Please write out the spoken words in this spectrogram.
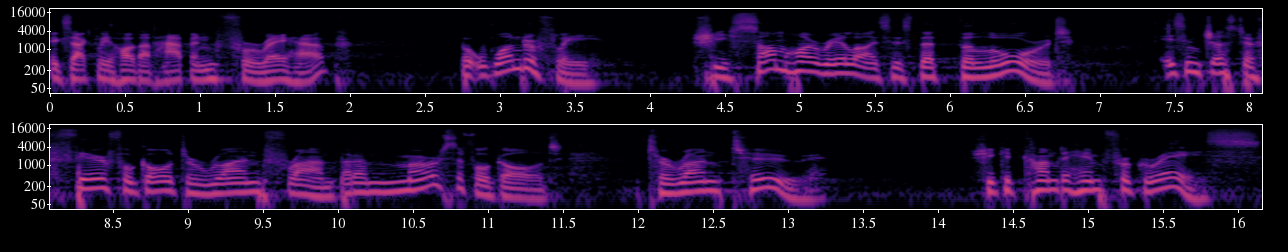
exactly how that happened for Rahab, but wonderfully, she somehow realizes that the Lord isn't just a fearful God to run from, but a merciful God to run to. She could come to him for grace.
